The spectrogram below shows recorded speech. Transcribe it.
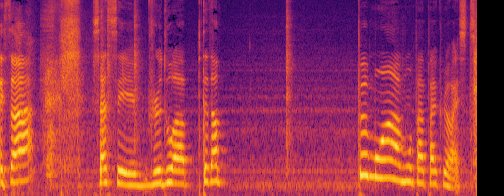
et ça, ça c'est. Je le dois peut-être un peu moins à mon papa que le reste.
